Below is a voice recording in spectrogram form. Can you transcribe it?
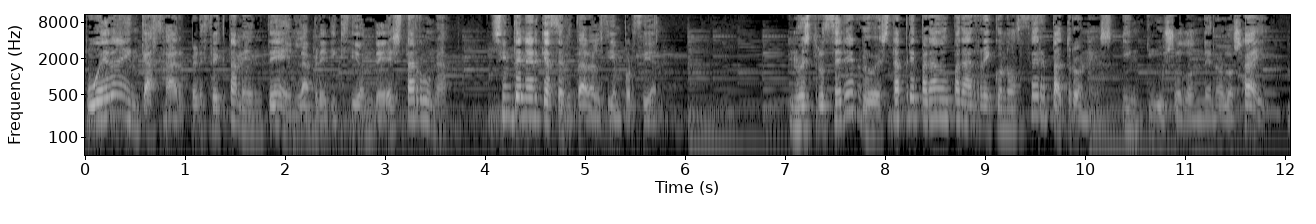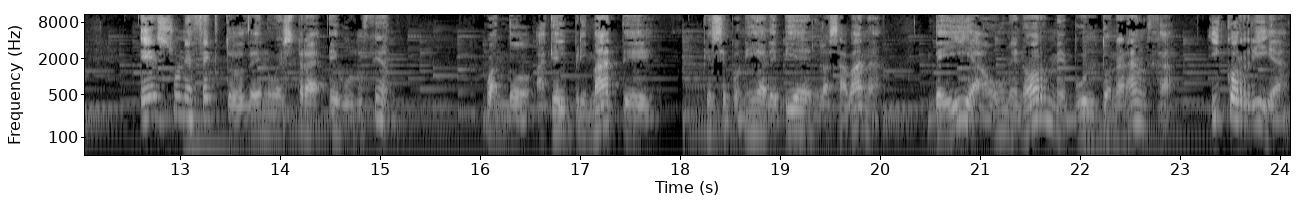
pueda encajar perfectamente en la predicción de esta runa sin tener que acertar al 100%. Nuestro cerebro está preparado para reconocer patrones, incluso donde no los hay. Es un efecto de nuestra evolución. Cuando aquel primate que se ponía de pie en la sabana veía un enorme bulto naranja y corría,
